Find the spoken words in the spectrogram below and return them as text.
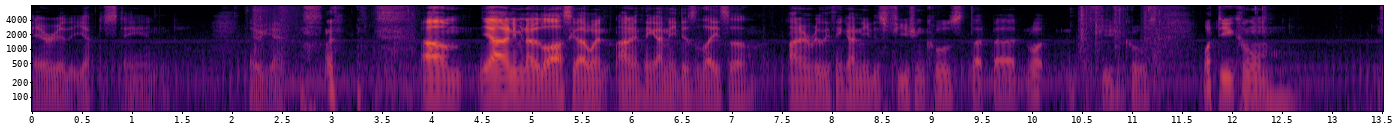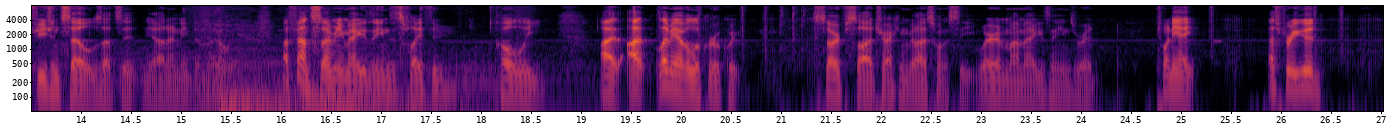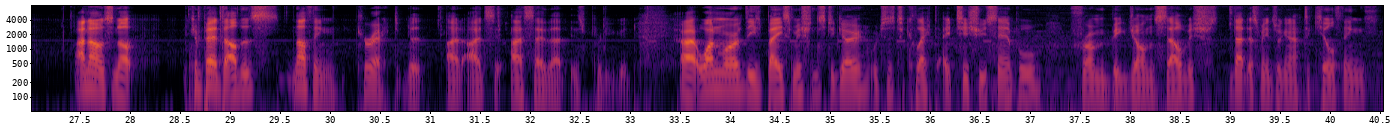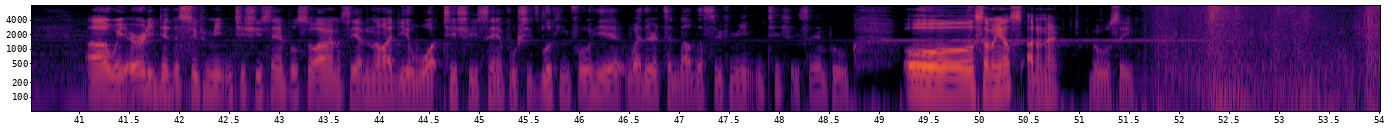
area that you have to stand. There we go. um, yeah, I don't even know where the last guy went. I don't think I need his laser. I don't really think I need his fusion cores that bad. What? Fusion cores? What do you call them? Fusion cells, that's it. Yeah, I don't need them. There we go. I found so many magazines this playthrough. Holy. I, I, let me have a look real quick. Sorry for sidetracking, but I just want to see. Where are my magazines read? 28. That's pretty good. I know it's not, compared to others, nothing correct, but I'd, I'd say, I say that is pretty good. Alright, one more of these base missions to go, which is to collect a tissue sample from Big John Salvage. That just means we're going to have to kill things. Uh, we already did the super mutant tissue sample, so I honestly have no idea what tissue sample she's looking for here. Whether it's another super mutant tissue sample or something else, I don't know, but we'll see.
